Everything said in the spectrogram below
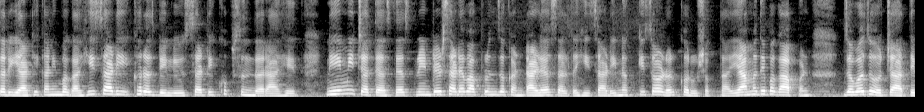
तर या ठिकाणी बघा ही साडी खरंच डेली यूजसाठी खूप सुंदर आहेत. नेहमीच्या त्याच त्याच प्रिंटेड साड्या वापरून जर कंटाळले असाल तर ही साडी नक्कीच ऑर्डर करू शकता. यामध्ये बघा आपण जवळजवळ चार ते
